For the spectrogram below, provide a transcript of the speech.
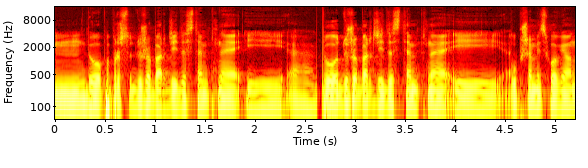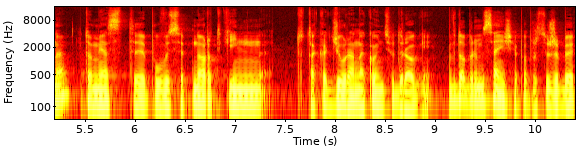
mm, było po prostu dużo bardziej dostępne i e, było dużo bardziej dostępne i uprzemysłowione. Natomiast Półwysep Nordkin to taka dziura na końcu drogi. W dobrym sensie, po prostu, żeby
